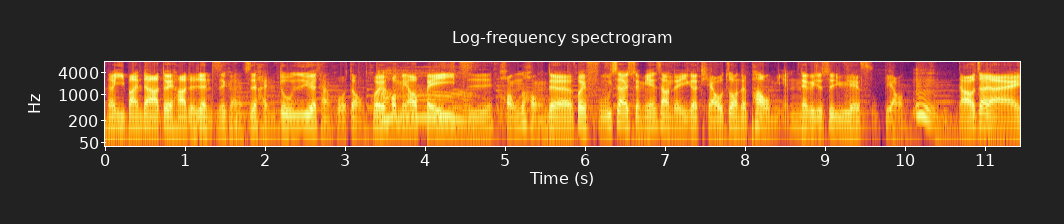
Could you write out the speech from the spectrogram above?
那一般大家对它的认知可能是横渡日月潭活动，会后面要背一只红红的会浮在水面上的一个条状的泡棉，那个就是鱼雷浮标。嗯，然后再来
